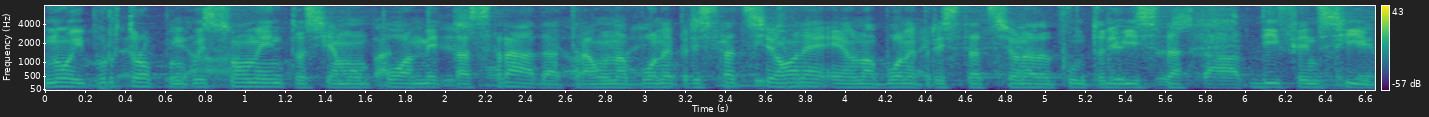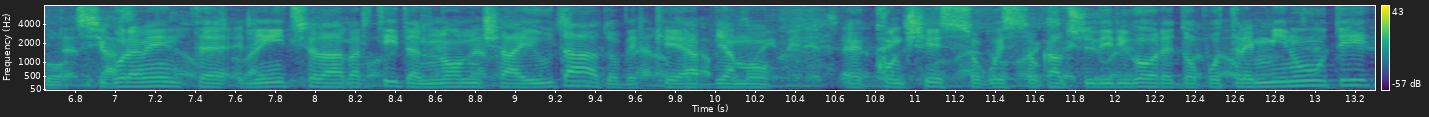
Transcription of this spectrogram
Noi purtroppo in questo momento siamo un po' a metà strada tra una buona prestazione e una buona prestazione dal punto di vista difensivo. Sicuramente l'inizio della partita non ci ha aiutato perché abbiamo eh, concesso questo calcio di rigore dopo tre minuti,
